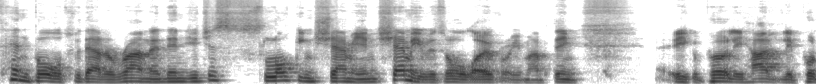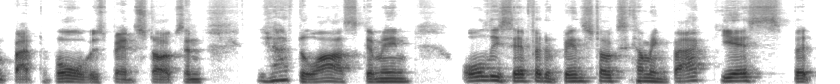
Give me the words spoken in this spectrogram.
10 balls without a run, and then you're just slogging Shami. And Shami was all over him. I think he could probably hardly put bat to ball with Ben Stokes. And you have to ask, I mean, all this effort of Ben Stokes coming back, yes, but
